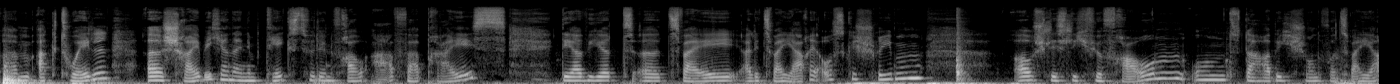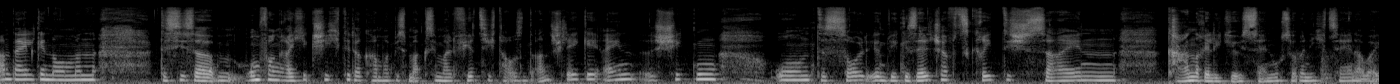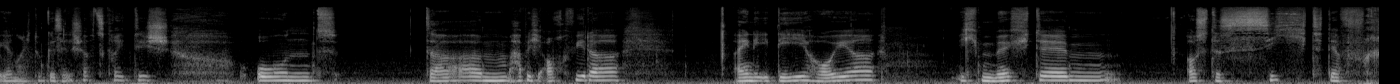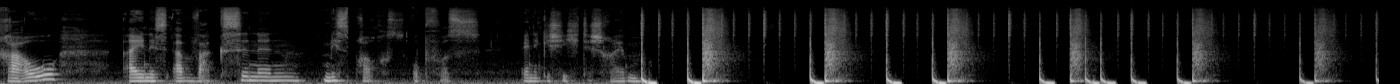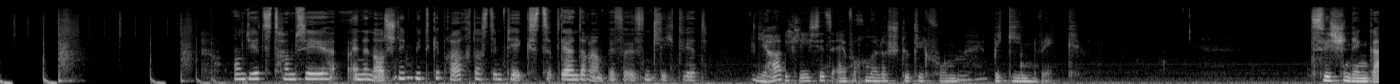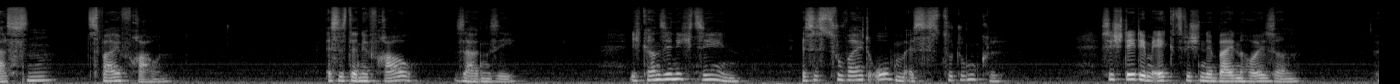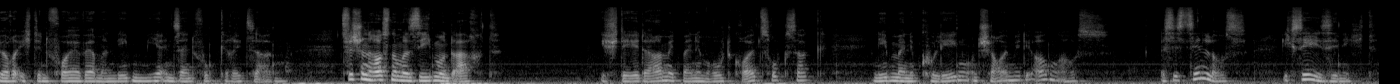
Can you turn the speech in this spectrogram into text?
Ähm, aktuell äh, schreibe ich an einem Text für den Frau AFA-Preis. Der wird äh, zwei, alle zwei Jahre ausgeschrieben, ausschließlich für Frauen. Und da habe ich schon vor zwei Jahren teilgenommen. Das ist eine umfangreiche Geschichte, da kann man bis maximal 40.000 Anschläge einschicken und es soll irgendwie gesellschaftskritisch sein, kann religiös sein, muss aber nicht sein, aber eher in Richtung gesellschaftskritisch. Und da ähm, habe ich auch wieder eine Idee heuer. Ich möchte ähm, aus der Sicht der Frau eines erwachsenen Missbrauchsopfers eine Geschichte schreiben. Und jetzt haben Sie einen Ausschnitt mitgebracht aus dem Text, der in der Rampe veröffentlicht wird. Ja, ich lese jetzt einfach mal ein Stückel vom mhm. Beginn weg. Zwischen den Gassen zwei Frauen. Es ist eine Frau, sagen sie. Ich kann sie nicht sehen. Es ist zu weit oben, es ist zu dunkel. Sie steht im Eck zwischen den beiden Häusern, höre ich den Feuerwehrmann neben mir in sein Funkgerät sagen. Zwischen Haus Nummer 7 und 8. Ich stehe da mit meinem Rotkreuz-Rucksack neben meinem Kollegen und schaue mir die Augen aus. Es ist sinnlos. Ich sehe sie nicht.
